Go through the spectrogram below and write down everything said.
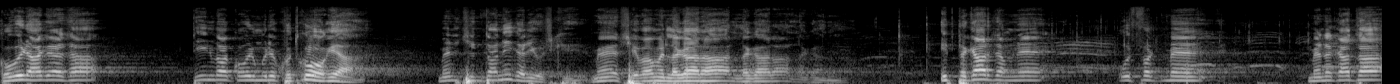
कोविड आ गया था, तीन बार कोविड मुझे खुद को हो गया। मैंने चिंता नहीं करी उसकी। मैं सेवा में लगा रहा लगा रहा लगा रहा इस प्रकार से हमने, उस वक्त में, मैंने कहा था,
